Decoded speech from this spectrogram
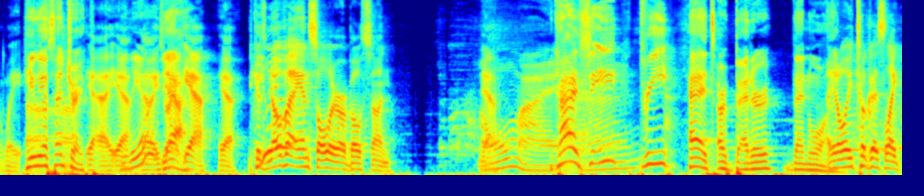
wait. uh, Heliocentric. yeah, yeah. Helio? No, he's Yeah. right. Yeah, yeah. Because Nova and Solar are both sun. Yeah. Oh my. Guys, see, three heads are better than one. It only took us like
